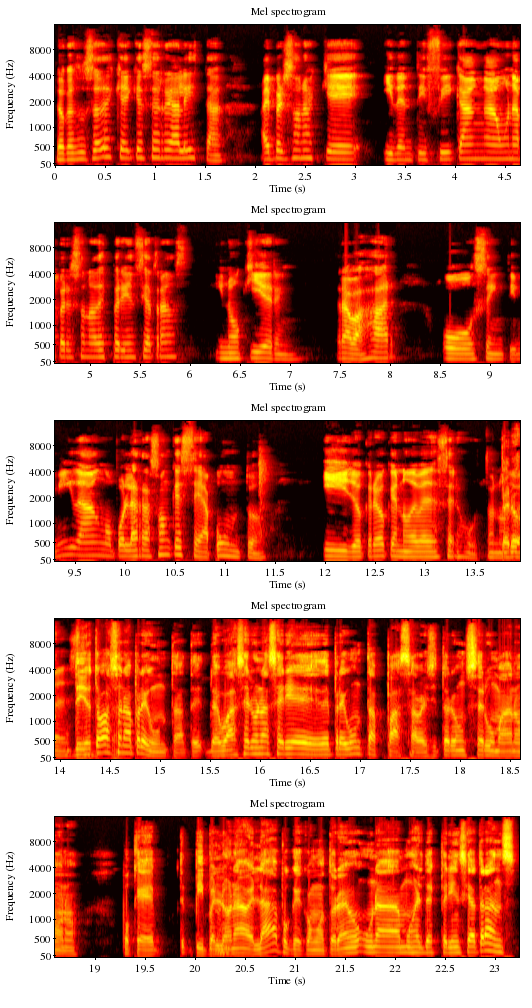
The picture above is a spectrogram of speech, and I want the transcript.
Lo que sucede es que hay que ser realista. Hay personas que identifican a una persona de experiencia trans y no quieren trabajar o se intimidan o por la razón que sea, punto. Y yo creo que no debe de ser justo. no Pero debe de ser yo te voy a hacer justo. una pregunta. Te, te voy a hacer una serie de preguntas para saber si tú eres un ser humano o no. Porque, y perdona, ¿verdad? Porque como tú eres una mujer de experiencia trans,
